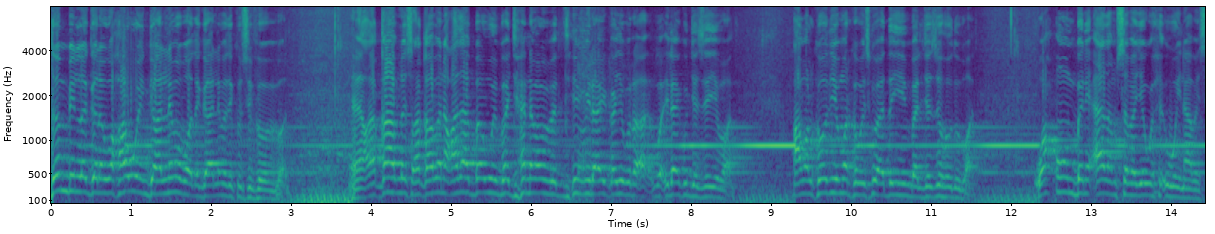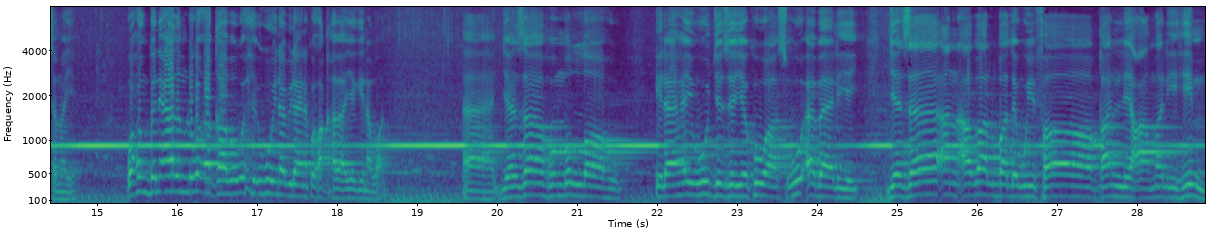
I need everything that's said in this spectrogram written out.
Dambi la gala waxaa weyn gaalnimo baad gaalnimadii ku sifoobay baad ciqaab la ciqaabana cadaab baa weyn baa jahannama ilaahay ayaguna ilaahay ku jazeeyey baad camalkoodii marka way isku aadan yihiin bal jazahoodu baad wax uun bani aadam sameeyo wixii u weynaabay sameeyeen wax uun bani aadam lagu ciqaabo wixii ugu weynaabay ilaahayna ku ciqaabay ayagina baad jazaahumullahu ilaahay wuu jazeeyey kuwaas wuu abaaliyey jazaa'an abaal bade wifaaqan licamalihim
